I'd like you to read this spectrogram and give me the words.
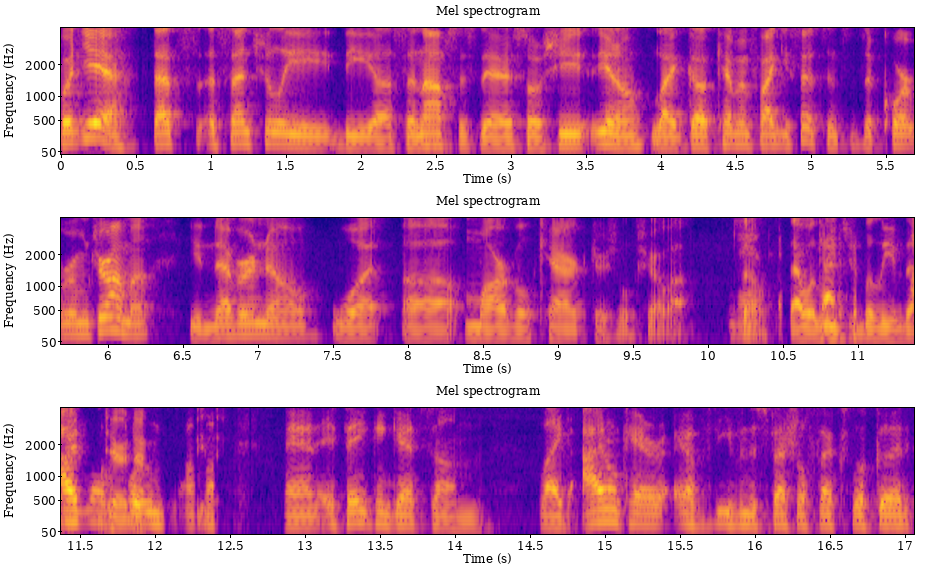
but yeah, that's essentially the uh, synopsis there. So she, you know, like uh, Kevin Feige said, since it's a courtroom drama, you never know what uh, Marvel characters will show up. So that would lead you to be- believe I that love courtroom drama. And if they can get some, like, I don't care if even the special effects look good.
